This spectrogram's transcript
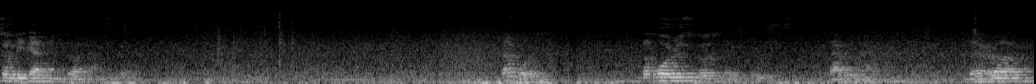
So they got into an accident. Tapos, the chorus goes like this. Sabi na, There are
